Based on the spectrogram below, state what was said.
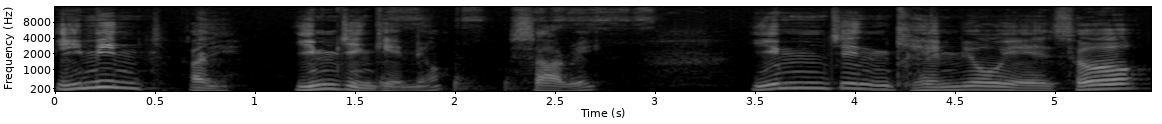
이민 아니 임진개묘 sorry 임진개묘에서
